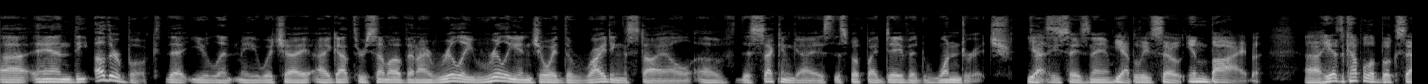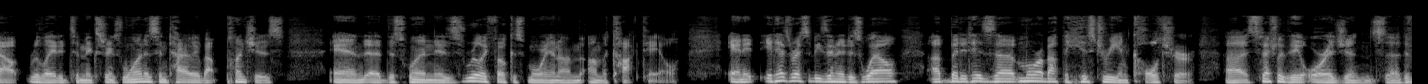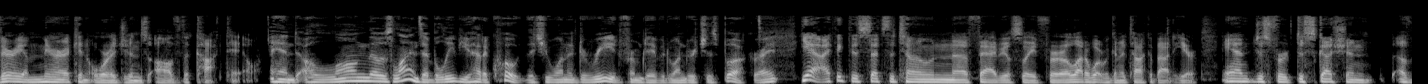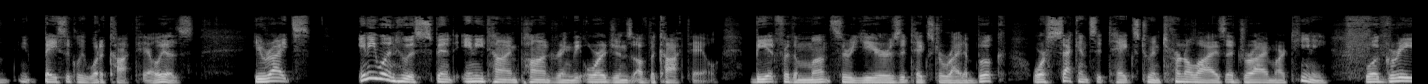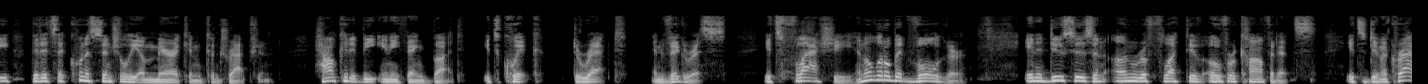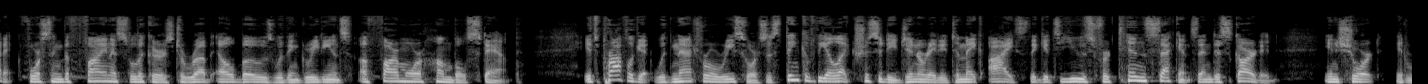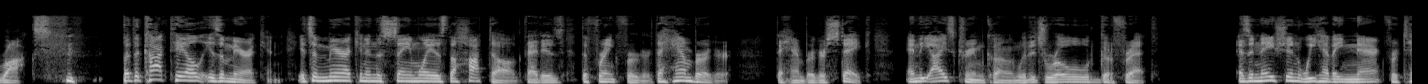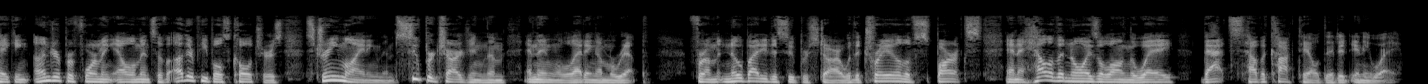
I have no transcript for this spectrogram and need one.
Uh, and the other book that you lent me, which I, I got through some of, and I really, really enjoyed the writing style of the second guy is this book by David Wondrich. Yes. you say his name? Yeah, I believe so. Imbibe. Uh, he has a couple of books out related to mixed drinks. One is entirely about punches and uh, this one is really focused more in on on the cocktail, and it it has recipes in it as well, uh, but it is uh, more about the history and culture, uh, especially the origins, uh, the very American origins of the cocktail. And along those lines, I believe you had a quote that you wanted to read from David Wondrich's book, right? Yeah, I think this sets the tone uh, fabulously for a lot of what we're going to talk about here, and just for discussion of basically what a cocktail is. He writes. Anyone who has spent any time pondering the origins of the cocktail, be it for the months or years it takes to write a book or seconds it takes to internalize a dry martini, will agree that it's a quintessentially American contraption. How could it be anything but? It's quick, direct, and vigorous. It's flashy and a little bit vulgar. It induces an unreflective overconfidence. It's democratic, forcing the finest liquors to rub elbows with ingredients of far more humble stamp. It's profligate with natural resources. Think of the electricity generated to make ice that gets used for 10 seconds and discarded. In short, it rocks. but the cocktail is American. It's American in the same way as the hot dog, that is, the frankfurter, the hamburger, the hamburger steak, and the ice cream cone with its rolled gaufrette. As a nation, we have a knack for taking underperforming elements of other people's cultures, streamlining them, supercharging them, and then letting them rip. From nobody to superstar with a trail of sparks and a hell of a noise along the way, that's how the cocktail did it anyway.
